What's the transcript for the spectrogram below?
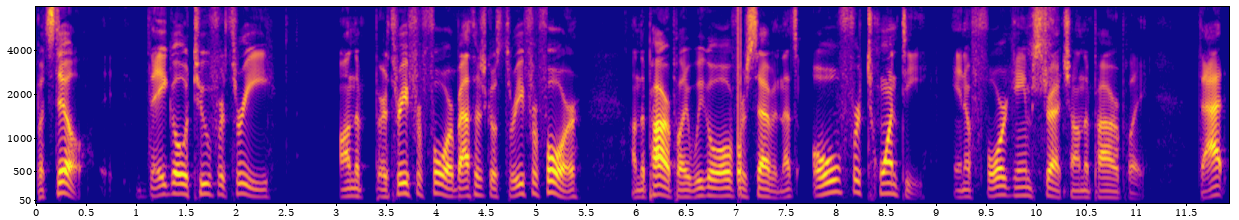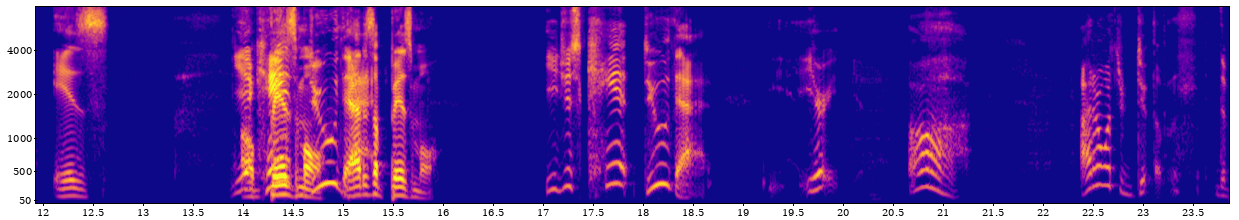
but still, they go two for three on the, or three for four. Bathurst goes three for four on the power play. We go 0 for seven. That's 0 for 20 in a four game stretch on the power play. That is You abysmal. that. That is abysmal. You just can't do that. You're oh, I don't know what to do. The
